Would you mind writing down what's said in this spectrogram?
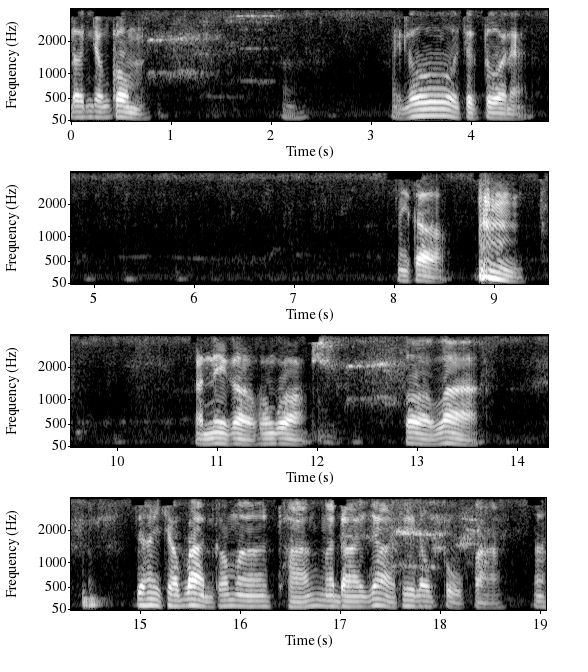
เดินจงกรมให้รู้จักตัวเนี่ยนี่ก็ อันนี้ก็ผมก็ ก็ว่า จะให้ชาวบ้านเขามาถางมาดายหญ้าที่เราปลูกป่านะ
